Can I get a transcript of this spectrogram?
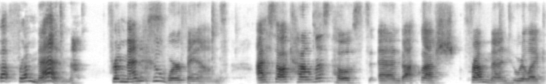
but from men, from men who were fans. I saw countless posts and backlash from men who were like,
